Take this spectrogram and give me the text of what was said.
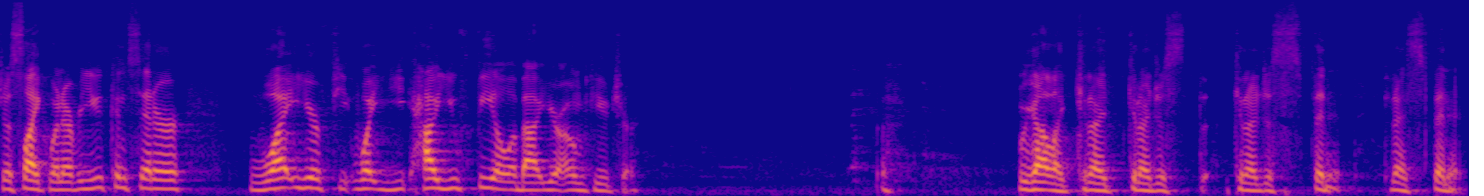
Just like whenever you consider what your, what you, how you feel about your own future. We got like, can I, can I just, can I just spin it? Can I spin it?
